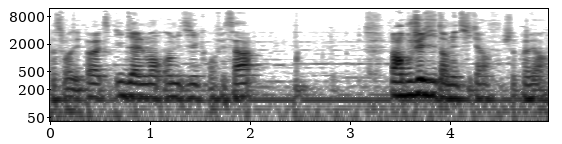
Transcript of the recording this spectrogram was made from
Passe des potes. Idéalement en mythique, on fait ça. Falloir bouger vite en mythique, hein, je te préviens.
